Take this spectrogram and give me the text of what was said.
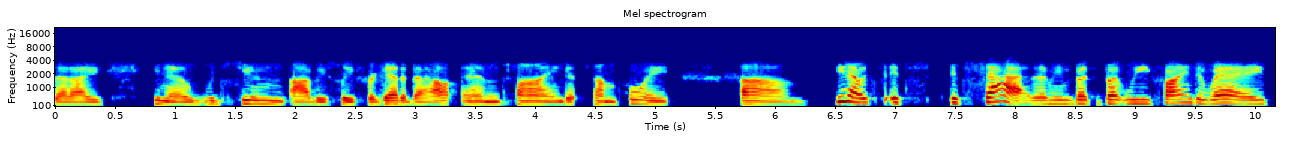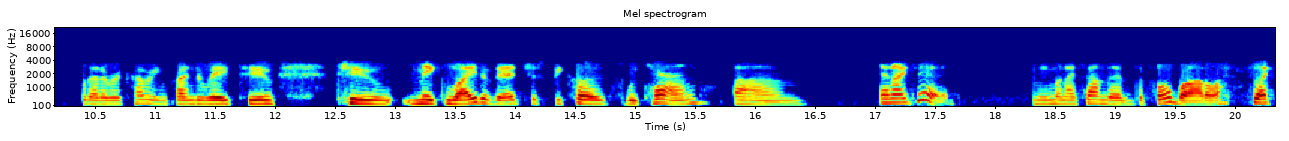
that I you know, would soon obviously forget about and find at some point. Um, you know, it's it's it's sad. I mean, but but we find a way that are recovering find a way to to make light of it just because we can. Um, and I did. I mean, when I found the the full bottle, I was like,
